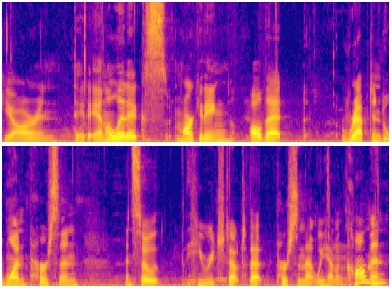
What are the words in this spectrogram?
PR and data analytics, marketing, all that wrapped into one person. And so he reached out to that person that we have in common.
